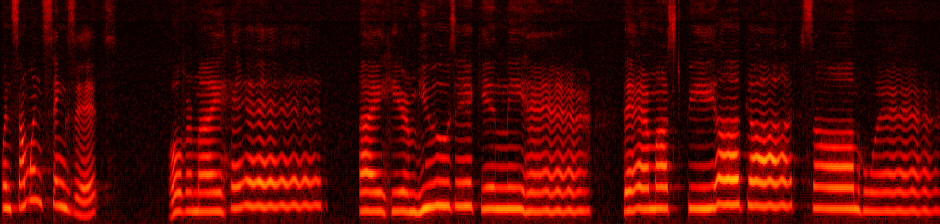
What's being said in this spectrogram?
when someone sings it over my head, I hear music in the air. There must be a God somewhere.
